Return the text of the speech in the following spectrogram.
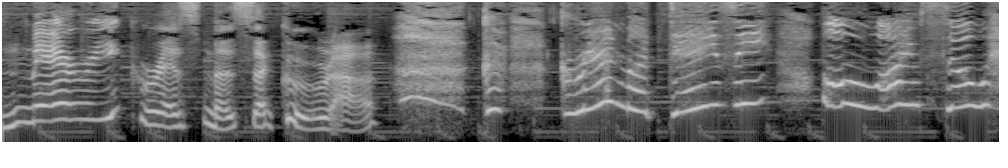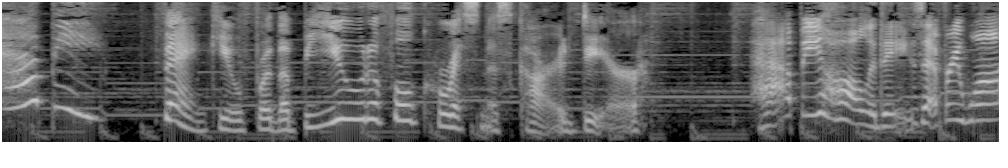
Merry Christmas, Sakura. Grandma Daisy? Oh, I'm so happy! Thank you for the beautiful Christmas card, dear. Happy holidays, everyone!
